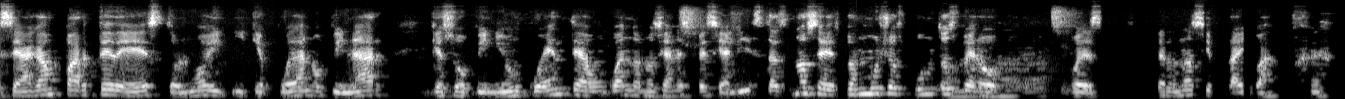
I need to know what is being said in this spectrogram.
se hagan parte de esto, ¿no? Y, que puedan opinar, que su opinión cuente, aun cuando no sean especialistas. No sé, son muchos puntos, pero pues, pero no, siempre ahí va.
